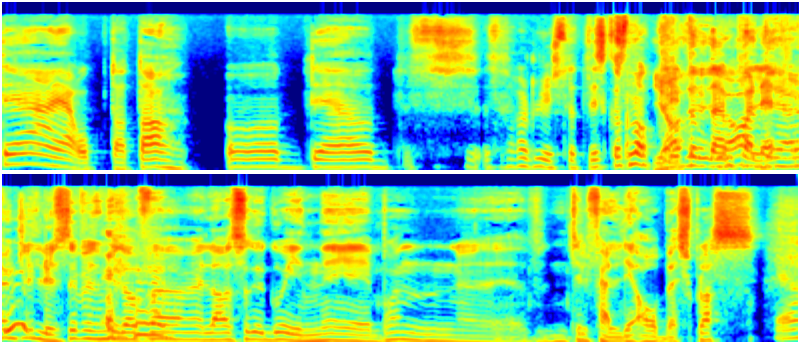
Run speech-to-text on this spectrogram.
det er jeg opptatt av. Og det, har du lyst til at vi skal snakke ja, litt om den ja, paletten? Ja, det har jeg lyst til. For la oss gå inn i, på en uh, tilfeldig arbeidsplass. Ja.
